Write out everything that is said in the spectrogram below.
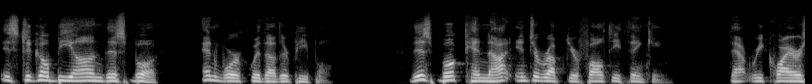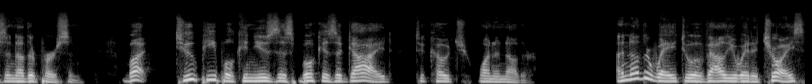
is to go beyond this book and work with other people. This book cannot interrupt your faulty thinking. That requires another person. But two people can use this book as a guide to coach one another. Another way to evaluate a choice,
